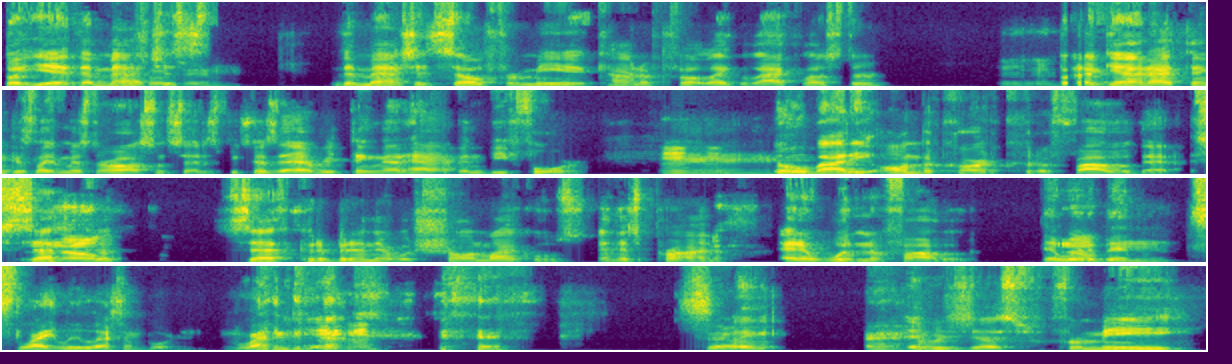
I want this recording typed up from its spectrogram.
But yeah, the match Also, is too. the match itself for me, it kind of felt like lackluster. Mhm. But again, I think it's like Mr. Awesome said, it's because of everything that happened before. Mhm. Mm. Nobody on the card could have followed that. Seth No. could Seth could have been in there with Shawn Michaels in his prime, and it wouldn't have followed. It No. would have been slightly less important. Like, Yeah. so Like it was just for me,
